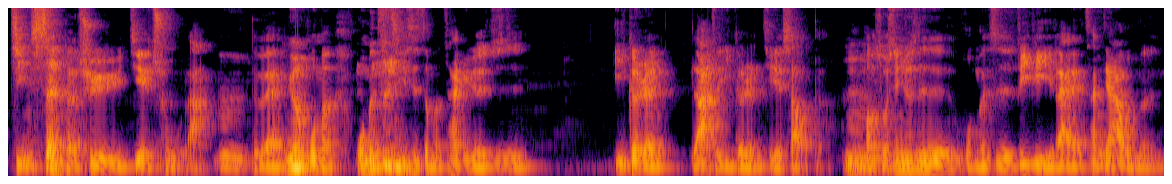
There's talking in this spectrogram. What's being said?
谨慎的去接触啦，嗯对不对？因为我们我们自己是怎么参与的，就是一个人拉着一个人介绍的。嗯好，首先就是我们是 Vivi 来参加我们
